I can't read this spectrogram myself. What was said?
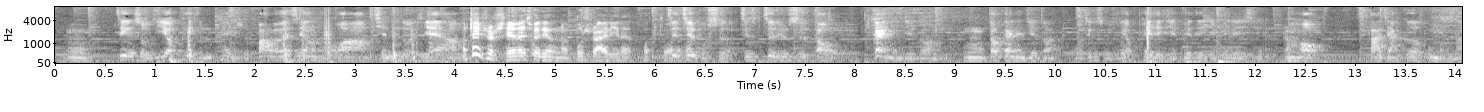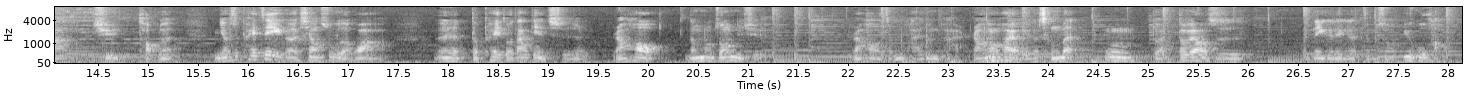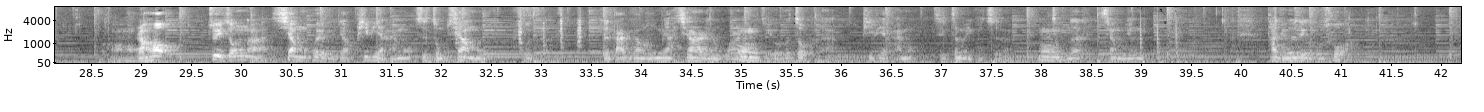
嗯，这个手机要配什么配置？八百万摄像头啊，前置多些啊啊，，这是谁来确定的？不是 ID 来做做这？这不是的，这这就是到概念阶段了嘛。嗯到概念阶段，我这个手机要配这些，配这些，配这些，然后大家各个部门呢去讨论，你要是配这个像素的话，呃，得配多大电池，然后能不能装进去，然后怎么排怎么排，然后还有一个成本，嗯，对，都要是那个那个怎么说预估好，哦，然后最终呢，项目会有一个叫 PPM，是总项目负责。就打比方，卢米亚七二零五二零有个总的 PPM，是这么一个职位，嗯。总的项目经理。他觉得这个不错，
